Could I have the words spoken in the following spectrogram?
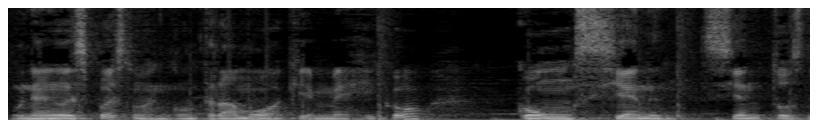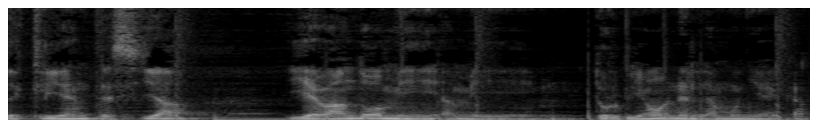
Un año después nos encontramos aquí en México con cien, cientos de clientes ya llevando a mi, a mi turbión en la muñeca.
